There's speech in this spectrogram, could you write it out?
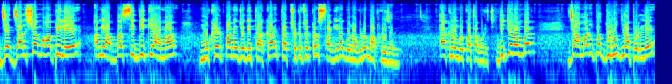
যে জালসা মহাপিলে আমি আব্বাস সিদ্দিকি আমার মুখের পানে যদি তাকায়, তার ছোট ছোট সাগিরা গুণাগুলো মাফ হয়ে যাবে। এক নম্বর কথা বলেছে। দ্বিতীয় নম্বর, যে আমার উপর দুরুদ না পড়লে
